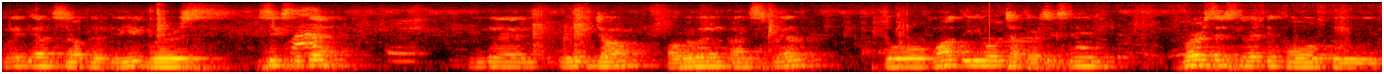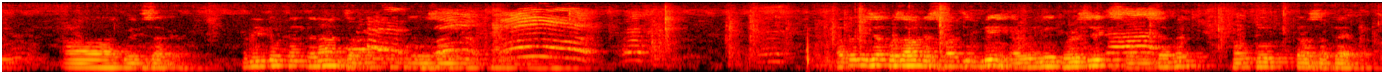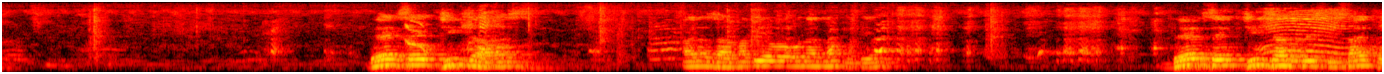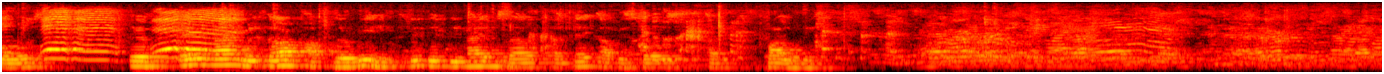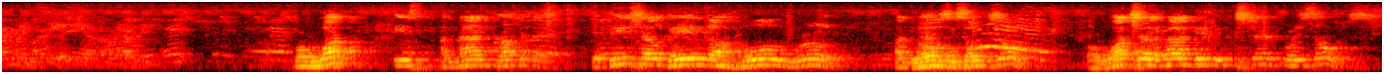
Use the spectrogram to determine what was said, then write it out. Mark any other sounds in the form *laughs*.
Corinthians chapter 3, verse 6 to 10. And then we will jump or we will transfer to Matthew chapter 16, verses 24 to uh, 27. Manindot ng tanan sa mga pagbabasahin natin. Ato ni siyang basahin responsibly. I will read verse 6, 27, hangtod sa 10. Then said Jesus, ano sa Mateo una no? Mateo? Then said Jesus to his disciples, If any man will come after me, let him deny himself and take up his cross and follow me. For what is a man profited if he shall gain the whole world and lose his own soul? Or what shall a man give in exchange for his souls?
